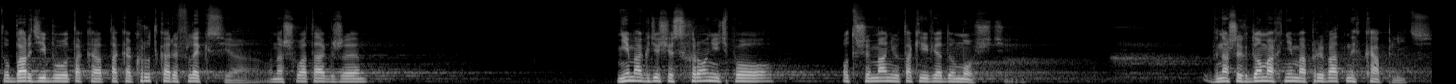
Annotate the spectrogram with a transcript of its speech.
to bardziej było taka, taka krótka refleksja. Ona szła tak, że nie ma gdzie się schronić po otrzymaniu takiej wiadomości. W naszych domach nie ma prywatnych kaplic.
